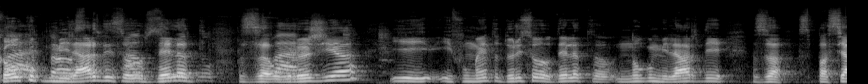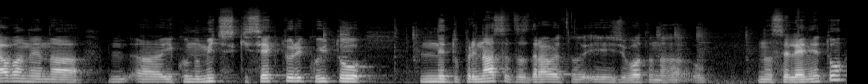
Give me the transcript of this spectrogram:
Колко е милиарди се отделят за това е. оръжия и, и в момента дори се отделят много милиарди за спасяване на а, економически сектори, които не допринасят за здравето и живота на населението,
